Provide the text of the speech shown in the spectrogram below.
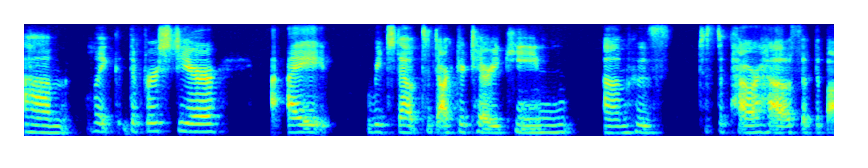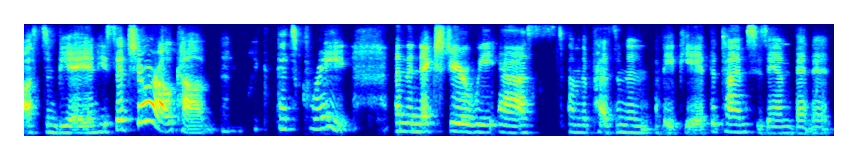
Um, like the first year, I reached out to Dr. Terry Keane, um, who's just a powerhouse at the Boston VA. And he said, sure, I'll come. And I'm like, that's great. And the next year we asked um, the president of APA at the time, Suzanne Bennett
